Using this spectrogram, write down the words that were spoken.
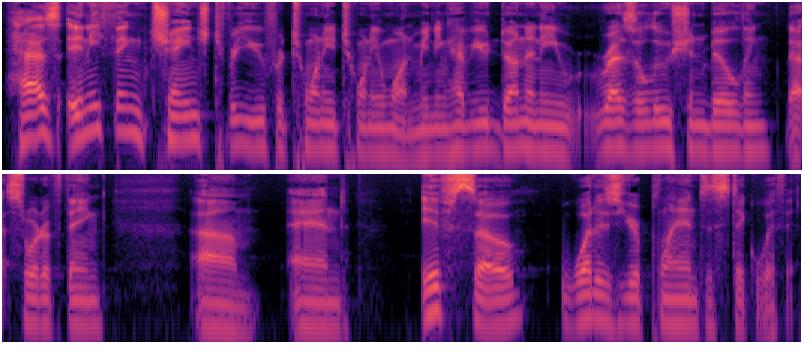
Has anything changed for you for 2021? Meaning, have you done any resolution building, that sort of thing? Um, and if so, what is your plan to stick with it?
